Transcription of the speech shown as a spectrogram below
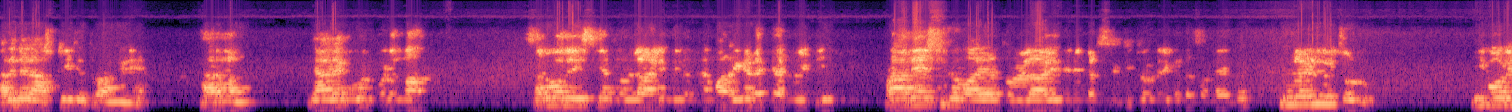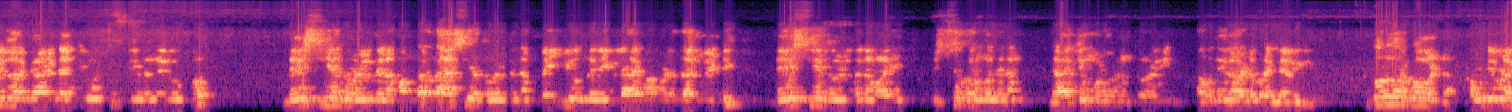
അതിന്റെ രാഷ്ട്രീയ ചിത്രം അങ്ങനെയാണ്. കാരണം ഞാനൊക്കെ ഉൾപ്പെടുന്ന സർവദേശീയ തൊഴിലാളി ദിനത്തെ മറികടക്കാൻ വേണ്ടി പ്രാദേശികമായ തൊഴിലാളി ദിനങ്ങൾ സൃഷ്ടിച്ചുകൊണ്ടിരിക്കുന്ന സമയത്ത് നിങ്ങൾ എഴുതി വെച്ചോളൂ. ഈ മോഡി സർക്കാരിന്റെ അഞ്ചു വർഷം തീരുന്നതിന് മുമ്പ് ദേശീയ തൊഴിൽ ദിനം അന്തർദേശീയ തൊഴിൽ ദിനം മെയ് ഒന്നിന് ഇല്ലായ്മപ്പെടുത്താൻ വേണ്ടി ദേശീയ തൊഴിൽ ദിനമായി വിശ്വകർമ്മ ദിനം രാജ്യം മുഴുവനും തൊഴിൽ അവധികളായിട്ട് പ്രഖ്യാപിക്കും ഇതൊന്നും തർക്കവുമില്ല. അവധി ഇവിടെ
